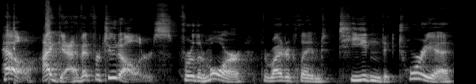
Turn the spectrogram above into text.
Hell, I'd get out of it for $2. Furthermore, the writer claimed Teed and Victoria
